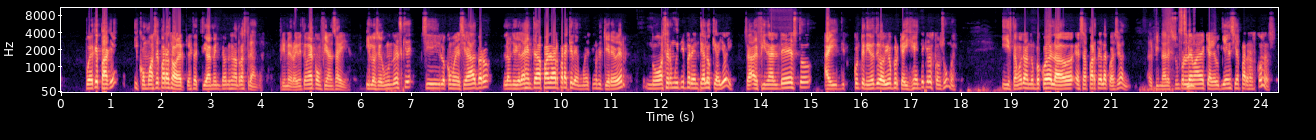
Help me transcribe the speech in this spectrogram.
puede que pague y cómo hace para saber que efectivamente no le están rastreando. Primero, hay un tema de confianza ahí. Y lo segundo es que, si, lo, como decía Álvaro, la mayoría de la gente va a pagar para que le muestren lo que quiere ver, no va a ser muy diferente a lo que hay hoy. O sea, al final de esto, hay contenidos de odio porque hay gente que los consume. Y estamos dejando un poco de lado esa parte de la ecuación. Al final es un problema de que hay audiencia para esas cosas.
